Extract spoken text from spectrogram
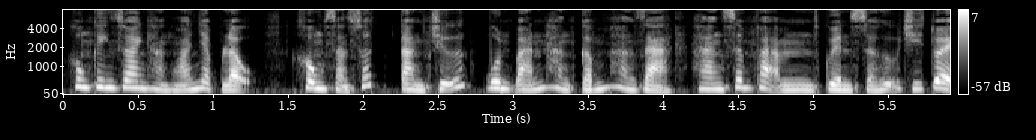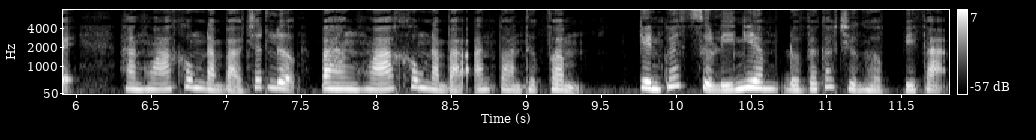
không kinh doanh hàng hóa nhập lậu, không sản xuất, tàng trữ, buôn bán hàng cấm, hàng giả, hàng xâm phạm quyền sở hữu trí tuệ, hàng hóa không đảm bảo chất lượng và hàng hóa không đảm bảo an toàn thực phẩm. Kiên quyết xử lý nghiêm đối với các trường hợp vi phạm.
